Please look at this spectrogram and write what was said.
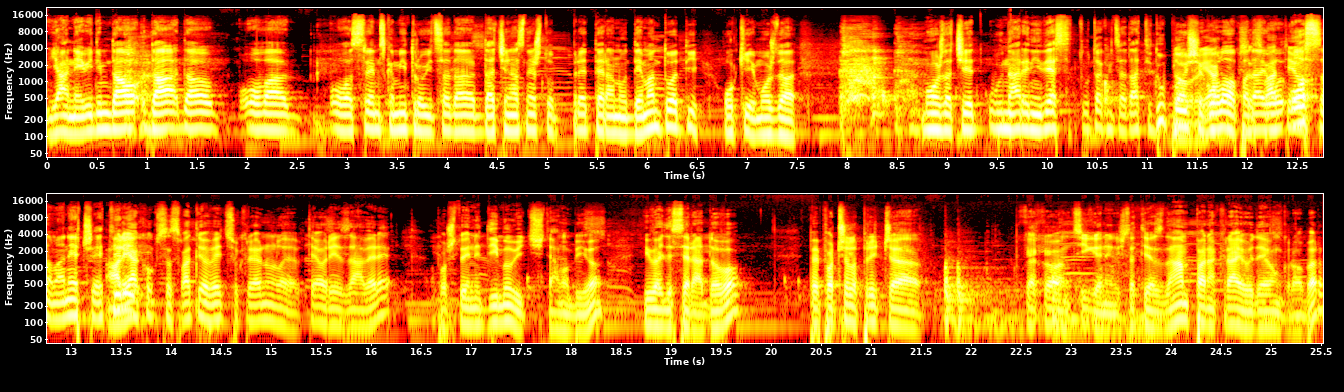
ja ne vidim da, da, da ova, ova Sremska Mitrovica da, da će nas nešto preterano demantovati. Ok, možda možda će u narednih 10 utakmica dati duplo Dobro, više ja golova, pa daju shvatio- 8, a ne 4. Ali ja kako sam shvatio, već su krenule teorije zavere, pošto je Nedimović tamo bio i valjda se radovo, pa je počela priča kako je on cigan ili šta ti ja znam, pa na kraju da je on grobar.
